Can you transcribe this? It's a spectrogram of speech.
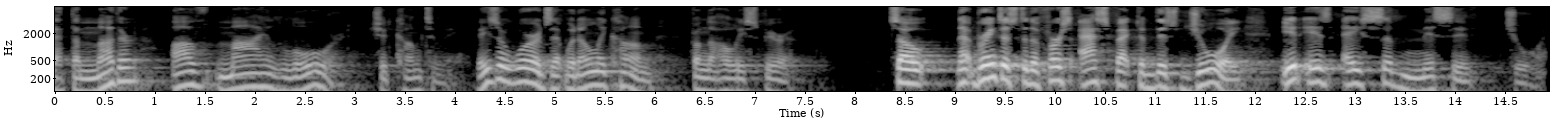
that the mother of my Lord should come to me? These are words that would only come from the Holy Spirit. So that brings us to the first aspect of this joy. It is a submissive joy.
